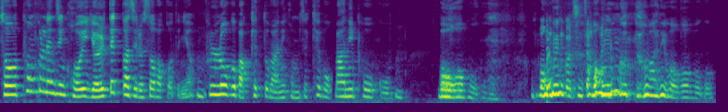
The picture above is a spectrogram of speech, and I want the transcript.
저폼 클렌징 거의 10대까지를 써봤거든요. 음. 블로그 마켓도 많이 검색해보고, 많이 보고, 음. 먹어보고. 먹는 거 진짜 먹는 것도 많이 먹어보고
